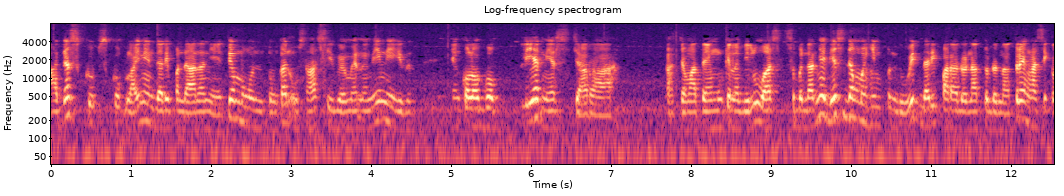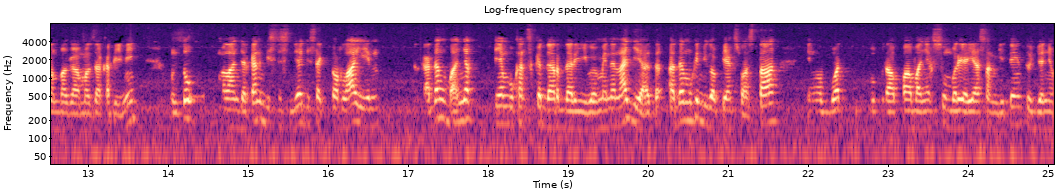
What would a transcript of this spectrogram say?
ada skup-skup lain yang dari pendanaannya itu yang menguntungkan usaha si BUMN ini gitu yang kalau gue lihat nih ya secara kacamata yang mungkin lebih luas, sebenarnya dia sedang menghimpun duit dari para donatur-donatur yang ngasih lembaga amal zakat ini untuk melancarkan bisnis dia di sektor lain. Kadang banyak yang bukan sekedar dari BUMN aja, ada, ada mungkin juga pihak swasta yang membuat beberapa banyak sumber yayasan gitu yang tujuannya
